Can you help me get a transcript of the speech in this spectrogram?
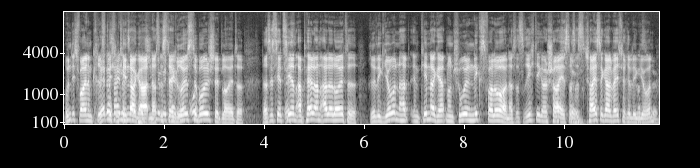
Und ich war in einem das christlichen eine Kindergarten. Das ist der größte Bullshit, Leute. Das ist jetzt hier Das- ein Appell an alle Leute. Religion hat in Kindergärten und Schulen nichts verloren. Das ist richtiger Scheiß. Das, stimmt. ist scheißegal, welche Das Religion. stimmt.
